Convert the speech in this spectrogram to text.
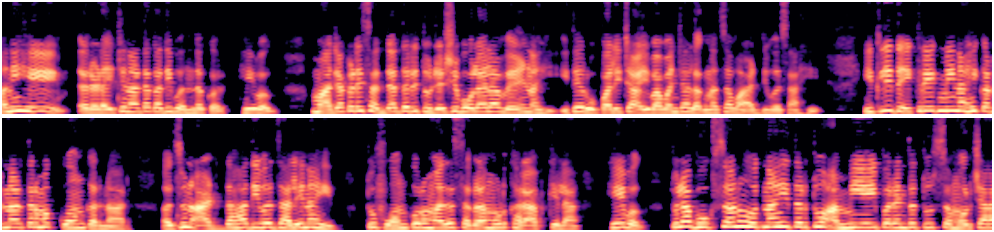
आणि हे रडायचे नाटक आधी बंद कर. हे बघ माझ्याकडे सध्या तरी तुझ्याशी बोलायला वेळ नाही. इथे रुपालीच्या आईबाबांच्या लग्नाचा वाढदिवस आहे. इथली देखरेख मी नाही करणार तर मग कोण करणार? अजून आठ दहा दिवस झाले नाहीत. तू फोन करून माझा सगळा मूड खराब केला. हे बघ तुला भूक सहन होत नाही तर तू आम्ही येईपर्यंत तू समोरच्या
